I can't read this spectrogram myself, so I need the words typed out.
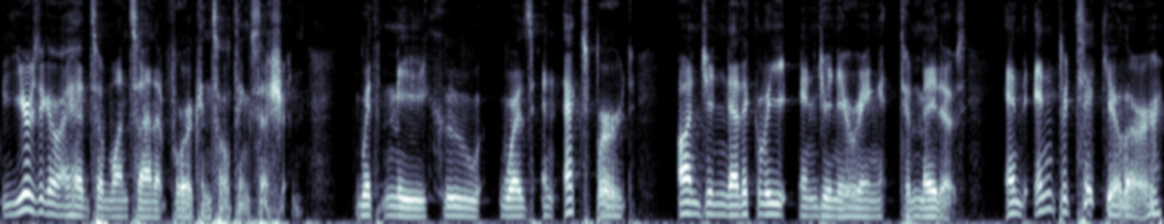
Years ago, I had someone sign up for a consulting session with me who was an expert on genetically engineering tomatoes. And in particular,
